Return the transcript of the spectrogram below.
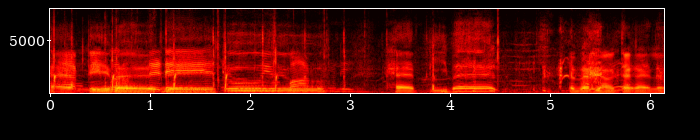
happy birthday to you happy birthday പറഞ്ഞ ഒറ്റക്കായല്ലോ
